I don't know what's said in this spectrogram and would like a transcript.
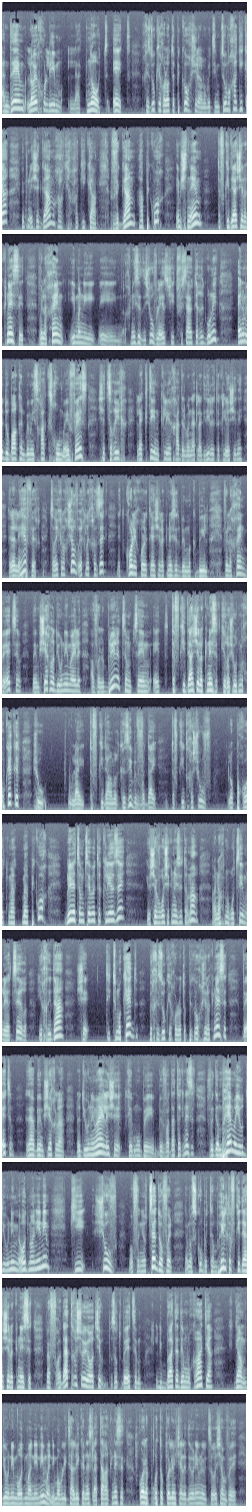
אתם לא יכולים להתנות את חיזוק יכולות הפיקוח שלנו בצמצום החקיקה, מפני שגם החקיקה וגם הפיקוח הם שניהם תפקידיה של הכנסת, ולכן אם אני אה, אכניס את זה שוב לאיזושהי תפיסה יותר ארגונית, אין מדובר כאן במשחק סכום אפס, שצריך להקטין כלי אחד על מנת להגדיל את הכלי השני, אלא להפך, צריך לחשוב איך לחזק את כל יכולותיה של הכנסת במקביל. ולכן בעצם, בהמשך לדיונים האלה, אבל בלי לצמצם את תפקידה של הכנסת כרשות מחוקקת, שהוא אולי תפקידה המרכזי, בוודאי תפקיד חשוב לא פחות מה, מהפיקוח, בלי לצמצם את הכלי הזה, יושב ראש הכנסת אמר, אנחנו רוצים לייצר יחידה ש... תתמקד בחיזוק יכולות הפיקוח של הכנסת. בעצם זה היה בהמשך לדיונים האלה שהתקיימו בוועדת הכנסת, וגם הם היו דיונים מאוד מעניינים, כי שוב, באופן יוצא דופן, הם עסקו בתמהיל תפקידיה של הכנסת, בהפרדת רשויות, שזאת בעצם ליבת הדמוקרטיה, גם דיונים מאוד מעניינים, אני ממליצה להיכנס לאתר הכנסת, כל הפרוטוקולים של הדיונים נמצאו שם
